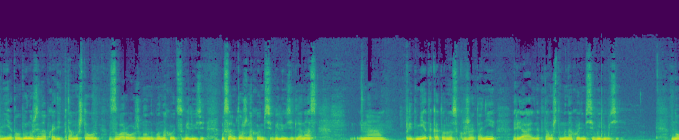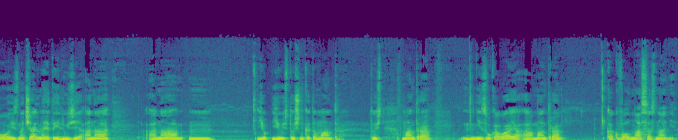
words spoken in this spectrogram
Нет, он вынужден обходить, потому что он заворожен, он, он находится в иллюзии. Мы с вами тоже находимся в иллюзии. Для нас э, предметы, которые нас окружают, они реальны, потому что мы находимся в иллюзии. Но изначально эта иллюзия, она, она ее, ее источник это мантра. То есть мантра не звуковая, а мантра как волна сознания.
